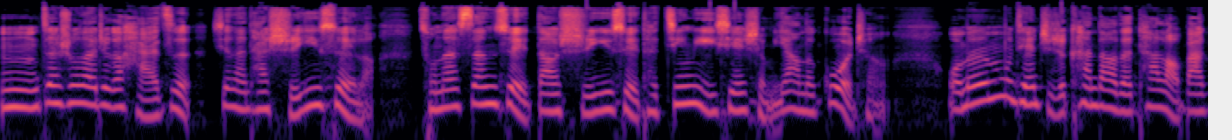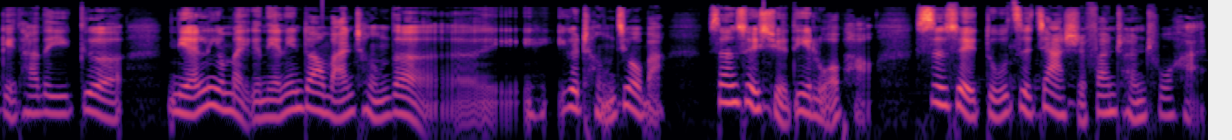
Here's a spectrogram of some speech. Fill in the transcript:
嗯，再说到这个孩子，现在他十一岁了，从他三岁到十一岁，他经历一些什么样的过程？我们目前只是看到的他老爸给他的一个年龄，每个年龄段完成的呃一个成就吧。三岁雪地裸跑，四岁独自驾驶帆船出海，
